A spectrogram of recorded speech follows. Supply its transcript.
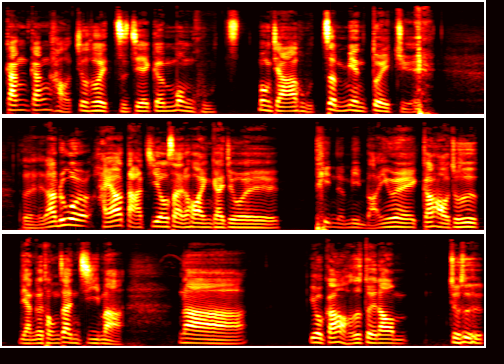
刚刚好就会直接跟孟虎孟加拉虎正面对决。对，那如果还要打季后赛的话，应该就会拼了命吧，因为刚好就是两个同战机嘛。那又刚好是对到就是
